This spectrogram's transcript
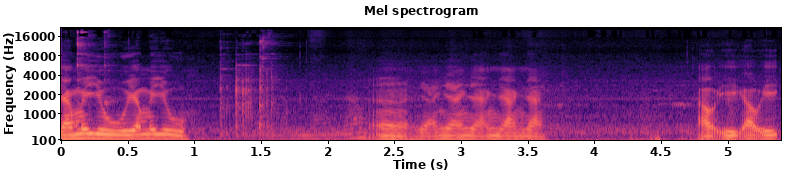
ยังไม่อยู่ยังไม่อยู่ยังยังเออยังยังยังยังยังเอาอีกเอาอีก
